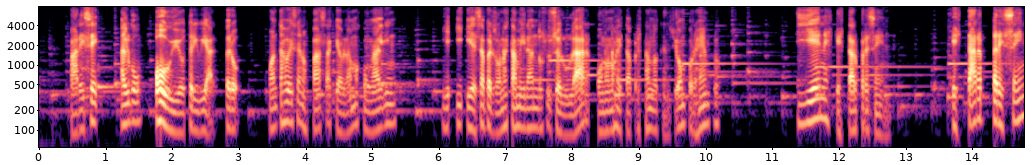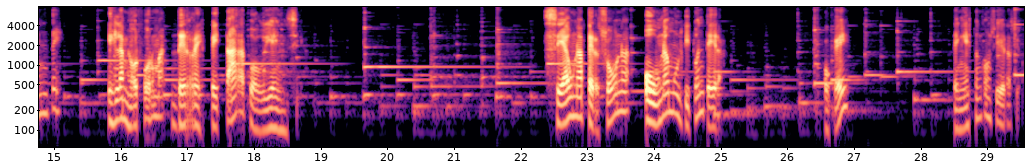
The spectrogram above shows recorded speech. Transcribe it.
Parece algo obvio, trivial, pero ¿cuántas veces nos pasa que hablamos con alguien y, esa persona está mirando su celular o no nos está prestando atención, por ejemplo? Tienes que estar presente. Estar presente es la mejor forma de respetar a tu audiencia. Sea una persona o una multitud entera. ¿Ok? Ten esto en consideración.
